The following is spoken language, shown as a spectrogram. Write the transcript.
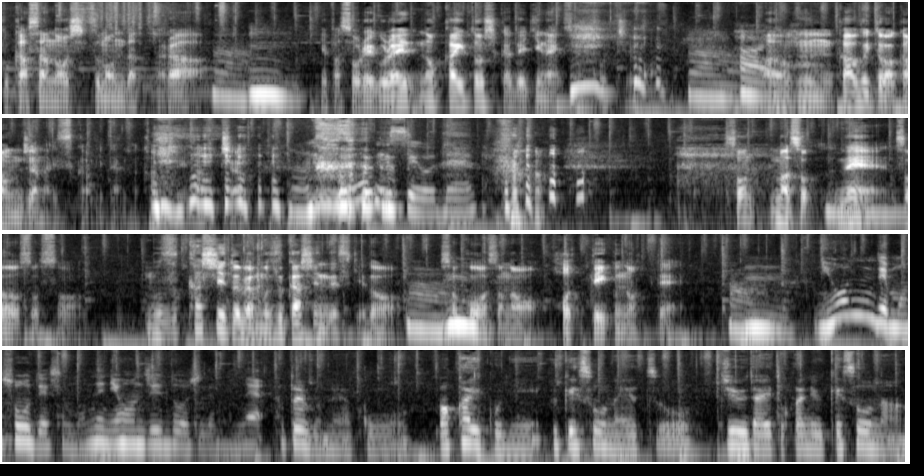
深さの質問だったらううん。んやっぱそれぐらいの回答しかできないんですよこっちも うん。はいあのうん買う人は買うんじゃないですかみたいな感じになっちゃう。そうですよね。そんまあそね、うんそうそうそう難しいといえば難しいんですけど、うん。そこをその掘っていくのって。ううん。ん日本でもそうですもんね日本人同士でもね。例えばねこう若い子に受けそうなやつを10代とかに受けそうな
